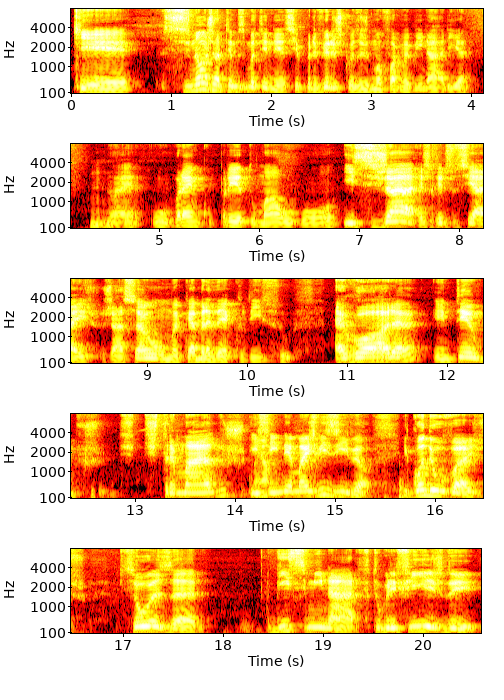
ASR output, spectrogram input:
que é, se nós já temos uma tendência para ver as coisas de uma forma binária, não é? O branco, o preto, o mau, o bom, e se já as redes sociais já são uma câmara de eco disso, agora, em tempos extremados, isso ainda é mais visível. E quando eu vejo pessoas a disseminar fotografias de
